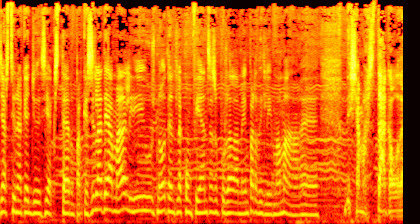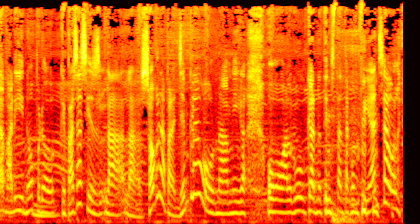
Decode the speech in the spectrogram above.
gestionar aquest judici extern? Perquè si la teva mare li dius, no, tens la confiança suposadament per dir-li, mama, eh, deixa'm estar, acabo de parir, no? Però què passa si és la, la sogra, per exemple, o una amiga, o algú que no tens tanta confiança? O...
